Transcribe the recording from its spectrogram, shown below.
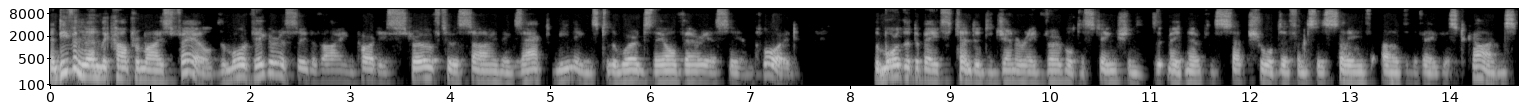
And even then, the compromise failed. The more vigorously the vying parties strove to assign exact meanings to the words they all variously employed, the more the debates tended to generate verbal distinctions that made no conceptual differences save of the vaguest kinds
